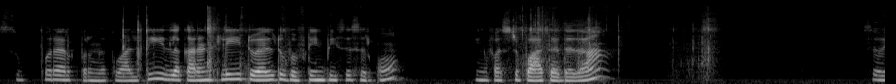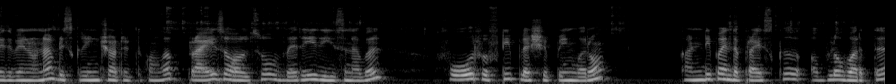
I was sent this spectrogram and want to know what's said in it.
சூப்பராக இருக்கு பாருங்கள் குவாலிட்டி இதில் currently twelve to fifteen pieces இருக்கும். நீங்கள் ஃபஸ்ட்டு பார்த்தது தான் ஸோ இது வேணும்னா அப்படி ஸ்க்ரீன்ஷாட் எடுத்துக்கோங்க. Price also very reasonable four fifty plus shipping வரும். கண்டிப்பாக இந்த ப்ரைஸ்க்கு அவ்வளோ ஒர்த்து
